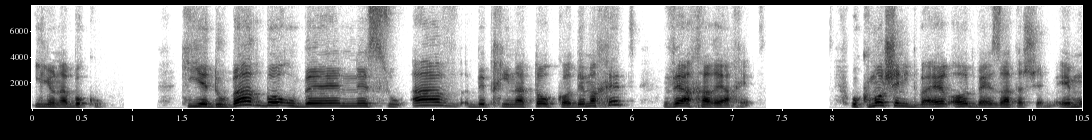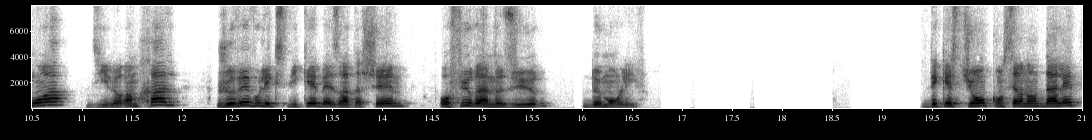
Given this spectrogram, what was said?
il y en a beaucoup. Qui est ou Et moi, dit le Ramchal, je vais vous l'expliquer, Bezrat Hashem, au fur et à mesure de mon livre. Des questions concernant Dalet?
